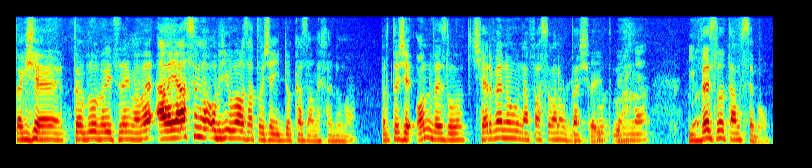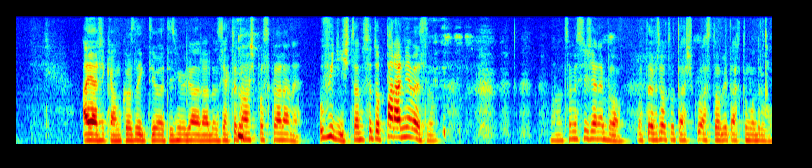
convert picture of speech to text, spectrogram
Takže to bylo velice zajímavé, ale já jsem ho obdivoval za to, že ji dokázal nechat doma. Protože on vezl červenou nafasovanou tašku, Emma, ji vezl tam sebou. A já říkám, Kozlík, ty, ty jsi mi udělal radost, jak to tam máš poskladané? Uvidíš, tam se to parádně vezlo. No, co myslíš, že nebylo? Otevřel tu tašku a z toho vytáhl tu modrou.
